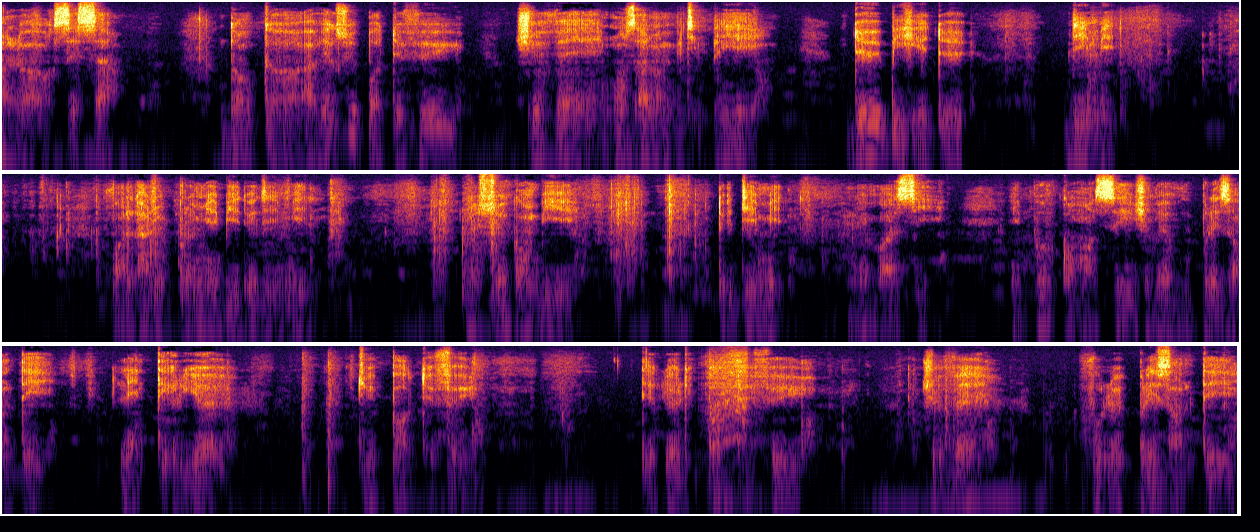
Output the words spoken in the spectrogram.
Alors, c'est ça. Donc, euh, avec ce portefeuille, nous allons multiplier deux billets de 10 000. Voilà le premier billet de 10 000. Le second billet de 10 000. Le voici. Et pour commencer, je vais vous présenter l'intérieur du portefeuille l'intérieur du portefeuille. Je vais vous le présenter.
